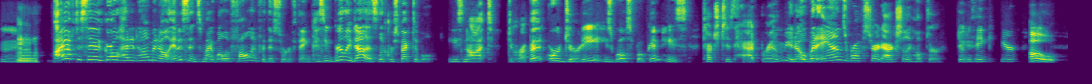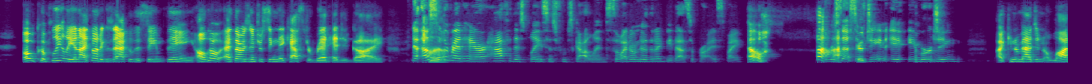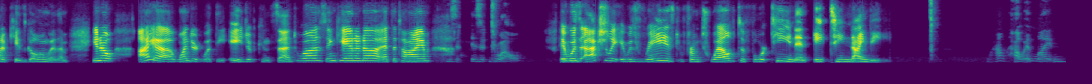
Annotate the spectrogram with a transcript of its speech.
Hmm. Mm. I have to say, a girl headed home in all innocence might well have fallen for this sort of thing, because he really does look respectable. He's not decrepit or dirty, he's well spoken, he's touched his hat brim, you know, but Anne's rough start actually helped her, don't you think, here? Oh, oh, completely. And I thought exactly the same thing. Although I thought it was interesting they cast a redheaded guy. Now, as Yeah. for the red hair, half of this place is from Scotland, so I don't know that I'd be that surprised by Oh. the recessive gene I- emerging. I can imagine a lot of kids going with him. You know, I uh, wondered what the age of consent was in Canada at the time. Is it, is it 12? It was actually it was raised from 12 to 14 in 1890. Wow, how enlightened.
